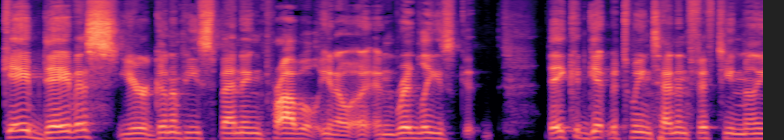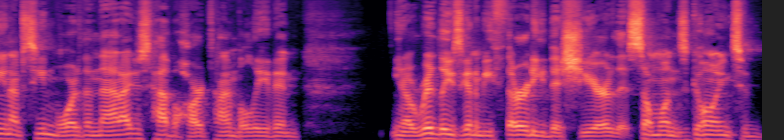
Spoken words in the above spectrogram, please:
Gabe Davis, you're going to be spending probably, you know, and Ridley's, they could get between 10 and 15 million. I've seen more than that. I just have a hard time believing, you know, Ridley's going to be 30 this year, that someone's going to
